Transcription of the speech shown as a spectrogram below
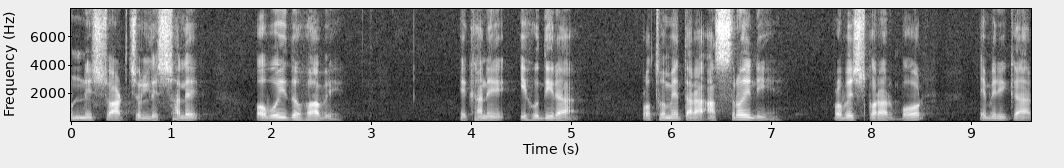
উনিশশো আটচল্লিশ সালে অবৈধভাবে এখানে ইহুদিরা প্রথমে তারা আশ্রয় নিয়ে প্রবেশ করার পর আমেরিকার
